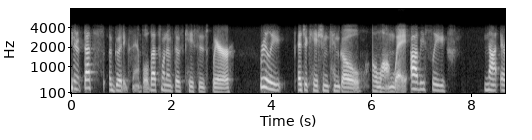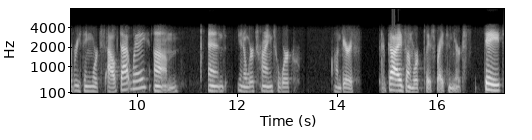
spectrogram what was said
you know, that's a good example. That's one of those cases where really education can go a long way. Obviously, not everything works out that way. Um, And, you know, we're trying to work on various guides on workplace rights in New York State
